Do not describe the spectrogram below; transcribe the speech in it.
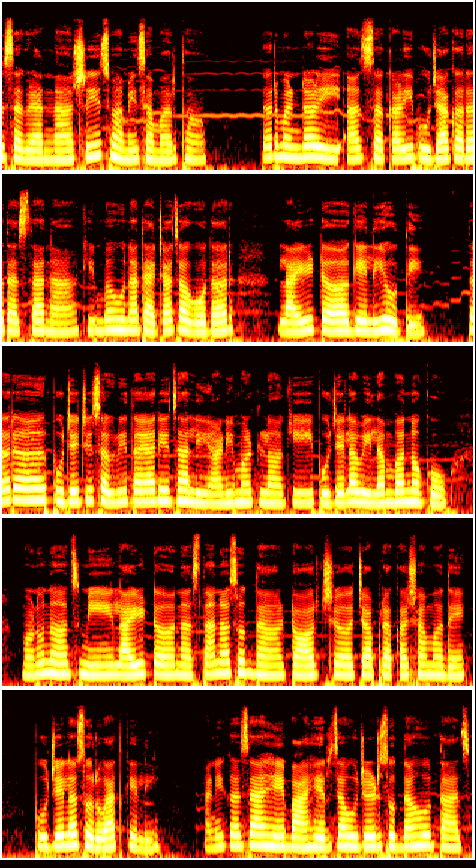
सगळ्यांना श्री स्वामी समर्थ. तर मंडळी आज सकाळी पूजा करत असताना किंबहुना त्याच्याच अगोदर लाइट गेली होती. तर पूजेची सगळी तयारी झाली आणि म्हटलं की पूजेला विलंब नको. म्हणूनच मी लाइट नसतानासुद्धा टॉर्चच्या प्रकाशामध्ये पूजेला सुरुवात केली. आणि कसं आहे बाहेरचा उजेडसुद्धा होताच.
